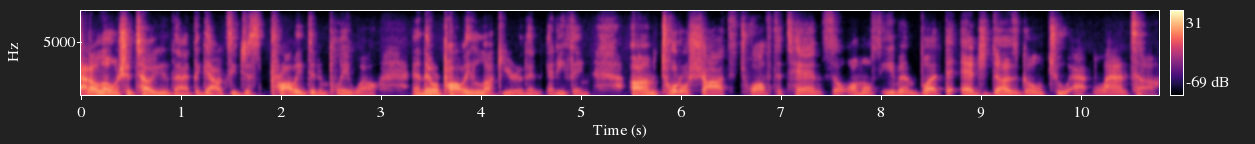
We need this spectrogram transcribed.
that alone should tell you that the Galaxy just probably didn't play well, and they were probably luckier than anything. Um, total shots, 12 to 10, so almost even, but the edge does go to Atlanta.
